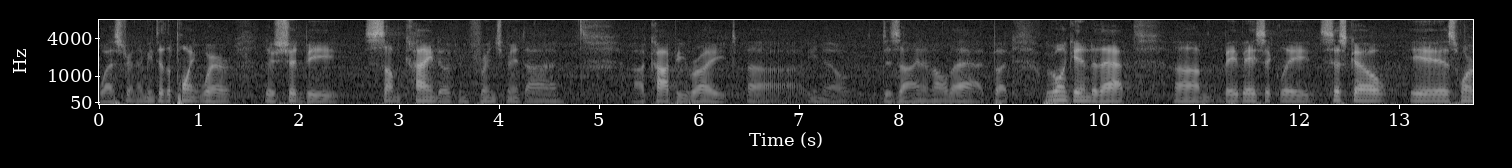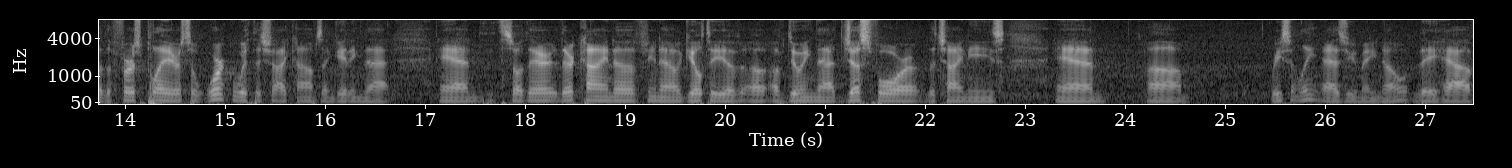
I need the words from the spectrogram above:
Western. I mean, to the point where there should be some kind of infringement on uh, copyright, you know, design and all that. But we won't get into that. Um, basically, Cisco is one of the first players to work with the Chi-Coms on getting that and so they're they're kind of you know guilty of of, doing that just for the Chinese, and um, recently, as you may know, they have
